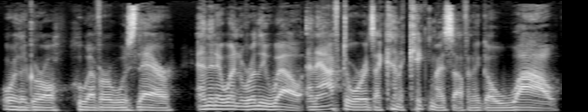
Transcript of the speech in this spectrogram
or the girl, whoever was there. And then it went really well. And afterwards, I kind of kicked myself and I go, wow,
